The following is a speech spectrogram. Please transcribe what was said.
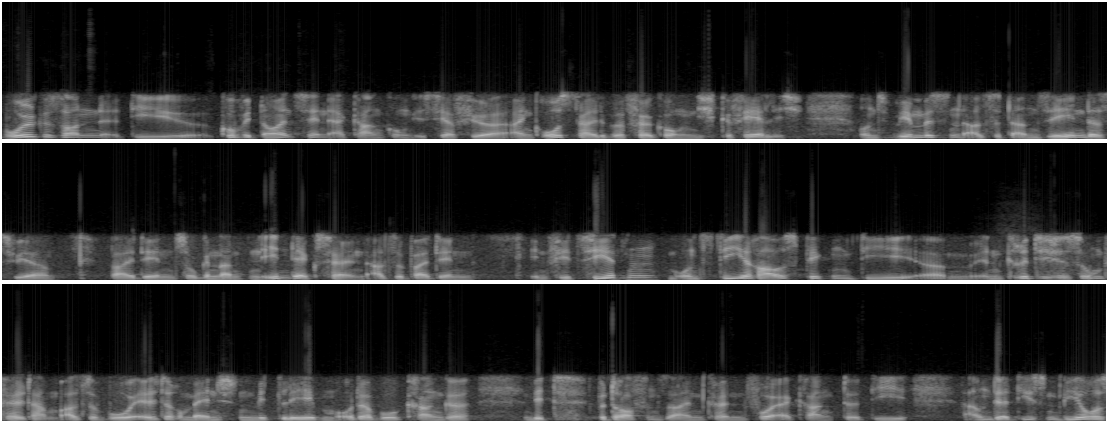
wohlgesonnen. Die Covid-19-Erkrankung ist ja für einen Großteil der Bevölkerung nicht gefährlich. Und wir müssen also dann sehen, dass wir bei den sogenannten Indexzellen, also bei den Infizierten uns die rauspicken, die ähm, ein kritisches Umfeld haben, also wo ältere Menschen mitleben oder wo Kranke mit betroffen sein können, Vorerkrankte, die unter diesem Virus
